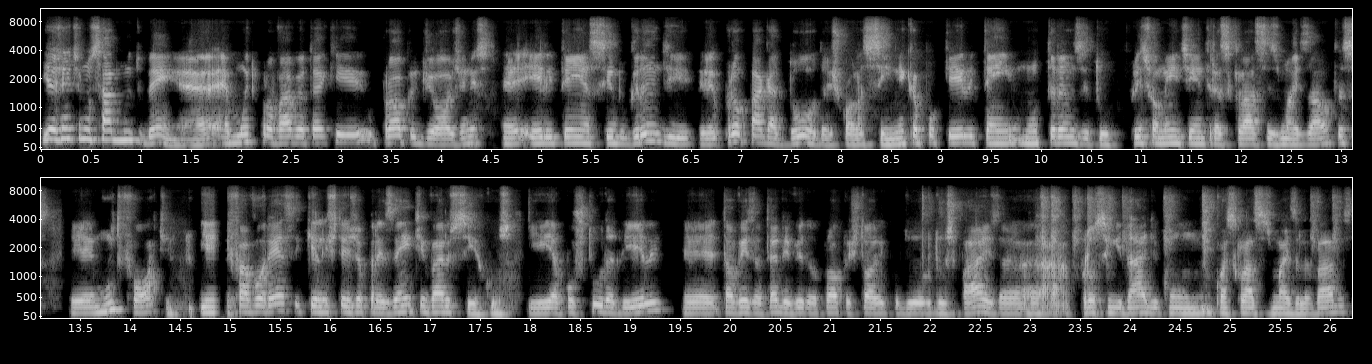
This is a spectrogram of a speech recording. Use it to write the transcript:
E a gente não sabe muito bem. É, é muito provável até que o próprio Diógenes é, ele tenha sido grande é, propagador da escola cínica, porque ele tem um trânsito, principalmente entre as classes mais altas, é, muito forte e favorece que ele esteja presente em vários círculos. E a postura dele, é, talvez até devido ao próprio histórico do, dos pais, a, a proximidade com, com as classes mais elevadas.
